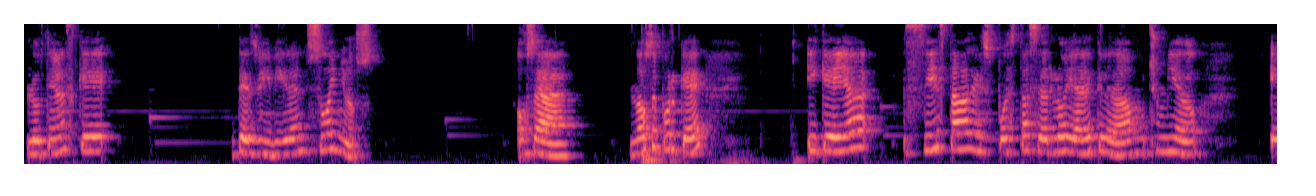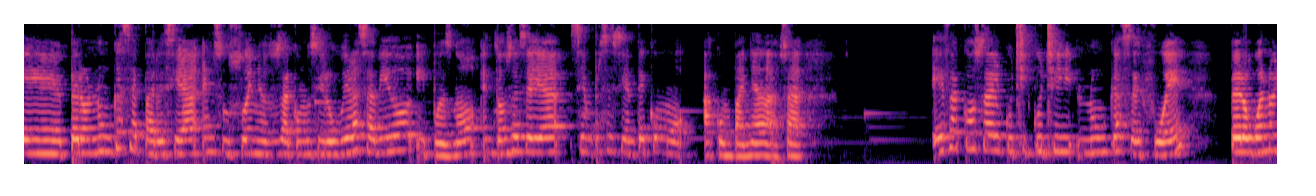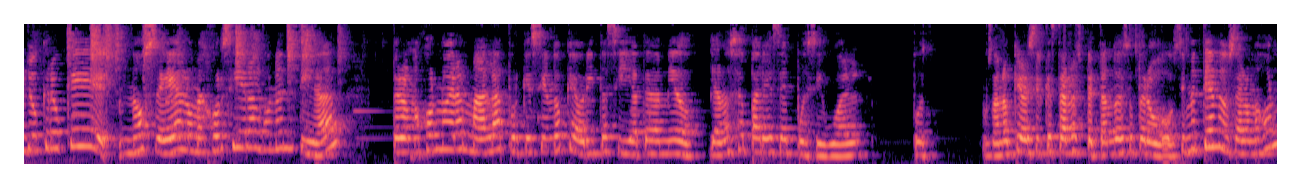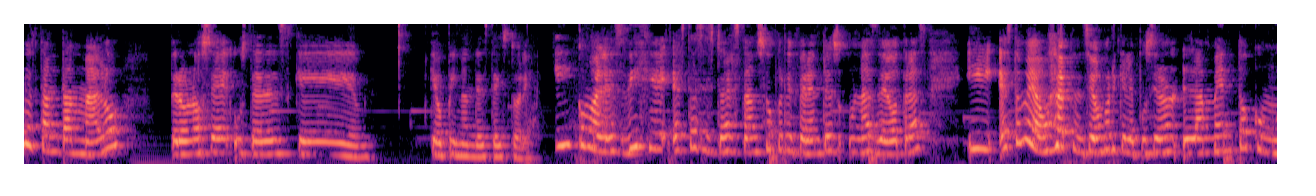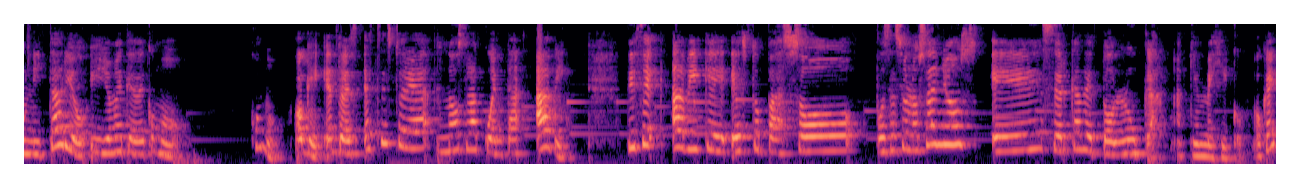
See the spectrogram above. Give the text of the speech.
lo tienes que desvivir en sueños. O sea, no sé por qué. Y que ella sí estaba dispuesta a hacerlo ya de que le daba mucho miedo, eh, pero nunca se aparecía en sus sueños, o sea, como si lo hubiera sabido y pues no, entonces ella siempre se siente como acompañada, o sea, esa cosa del cuchicuchi nunca se fue, pero bueno, yo creo que, no sé, a lo mejor sí era alguna entidad, pero a lo mejor no era mala, porque siendo que ahorita sí ya te da miedo, ya no se aparece, pues igual, pues, o sea, no quiero decir que está respetando eso, pero sí me entienden, o sea, a lo mejor no es tan tan malo, pero no sé ustedes qué qué opinan de esta historia. Y como les dije, estas historias están súper diferentes unas de otras y esto me llamó la atención porque le pusieron lamento comunitario y yo me quedé como... ¿Cómo? Ok, entonces esta historia nos la cuenta Abby. Dice Abby que esto pasó pues hace unos años eh, cerca de Toluca, aquí en México, ¿ok?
